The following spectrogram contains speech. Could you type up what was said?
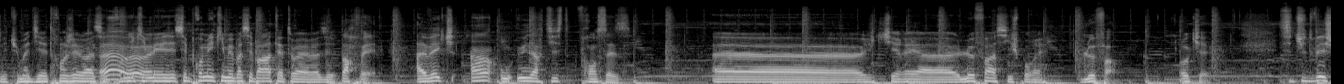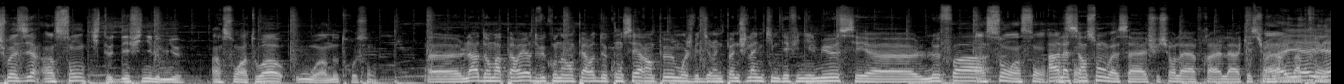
Mais tu m'as dit étranger, ouais, c'est Ah, le, premier ouais, qui ouais. m'est- c'est le premier qui m'est passé par la tête, ouais, vas-y. Parfait. Avec un ou une artiste française. Euh, je dirais euh, le Fa si je pourrais. Le Fa. Ok. Si tu devais choisir un son qui te définit le mieux, un son à toi ou un autre son. Euh, là, dans ma période, vu qu'on est en période de concert un peu, moi je vais dire une punchline qui me définit le mieux, c'est euh, le Fa. Un son, un son. ah, là, son. c'est un son, bah, ça, je suis sûr la, la question Aïe arrive aïe après.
